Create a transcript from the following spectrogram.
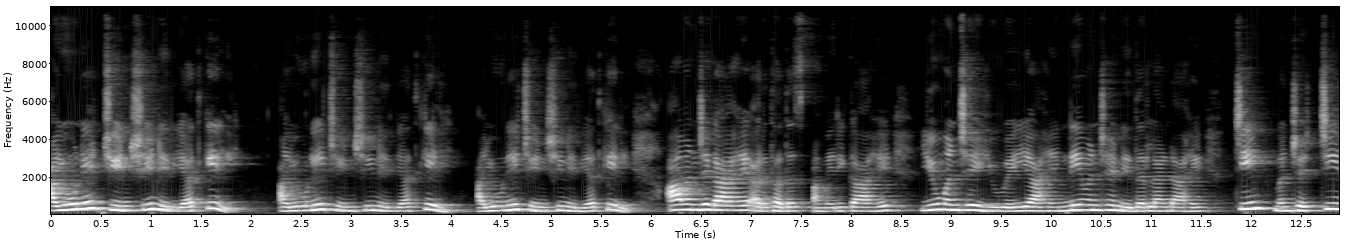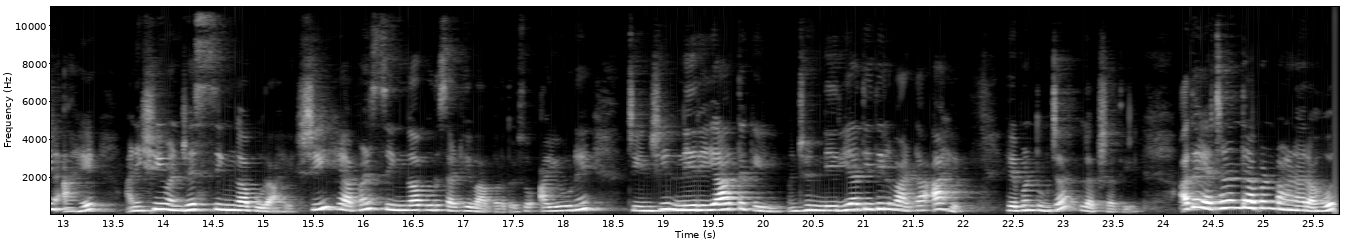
आयोने चीनशी निर्यात केली. आयोने चीनशी निर्यात केली. आयूने चीनशी निर्यात केली. आ म्हणजे काय आहे? अर्थातच अमेरिका आहे. यू म्हणजे यू ए ई आहे. ने म्हणजे नेदरलँड आहे. चीन म्हणजे चीन आहे. आणि शी म्हणजे सिंगापूर आहे. शी हे आपण सिंगापूरसाठी वापरतो सो आयूने चीनशी निर्यात केली. म्हणजे निर्यातीतील वाटा आहे. हे पण तुमच्या लक्षात येईल. आता याच्यानंतर आपण पाहणार आहोत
